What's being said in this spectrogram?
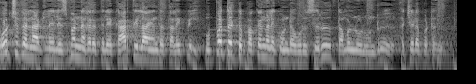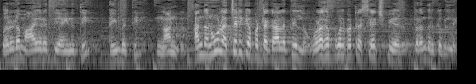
போர்ச்சுகல் நாட்டிலே லிஸ்பன் நகரத்திலே கார்த்திலா என்ற தலைப்பில் முப்பத்தெட்டு பக்கங்களை கொண்ட ஒரு சிறு தமிழ் நூல் ஒன்று அச்சிடப்பட்டது. வருடம் ஆயிரத்தி ஐநூத்தி ஐம்பத்தி நான்கு. அந்த நூல் அச்சடிக்கப்பட்ட காலத்தில் உலக புகழ்பெற்ற ஷேக்ஸ்பியர் பிறந்திருக்கவில்லை.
